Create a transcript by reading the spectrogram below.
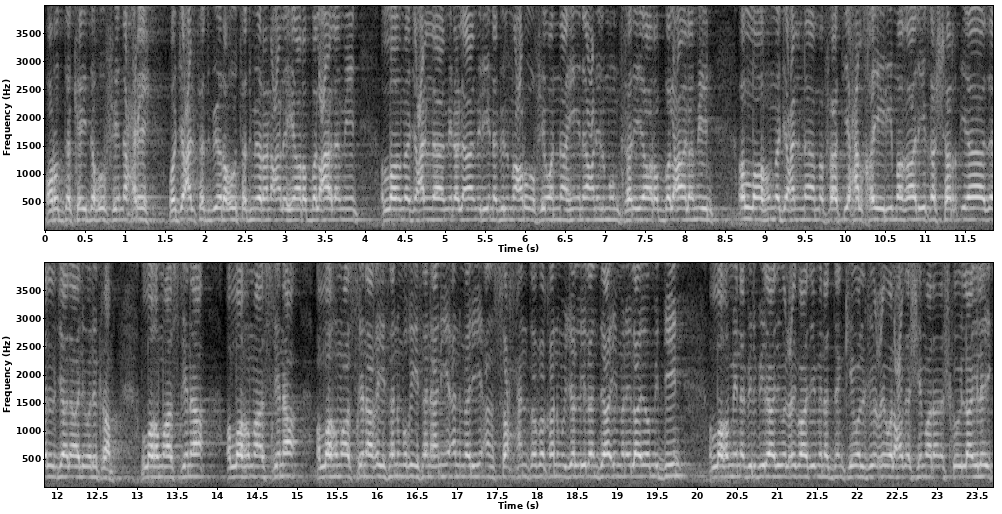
ورد كيده في نحره واجعل تدبيره تدميرا عليه يا رب العالمين. اللهم اجعلنا من الآمرين بالمعروف والناهين عن المنكر يا رب العالمين. اللهم اجعلنا مفاتيح الخير مغاليق الشر يا ذا الجلال والإكرام. اللهم أسقنا اللهم أسقنا اللهم أسقنا غيثا مغيثا هنيئا مريئا صحا طبقا مجللا دائما إلى يوم الدين اللهم إن بالبلاد والعباد من الدنك والجوع والعدش ما لا نشكو إلا إليك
